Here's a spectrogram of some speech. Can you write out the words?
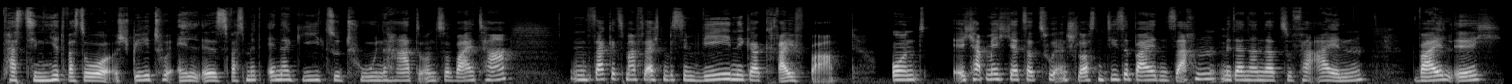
fasziniert, was so spirituell ist, was mit Energie zu tun hat und so weiter. Ich sag jetzt mal vielleicht ein bisschen weniger greifbar. Und ich habe mich jetzt dazu entschlossen, diese beiden Sachen miteinander zu vereinen, weil ich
